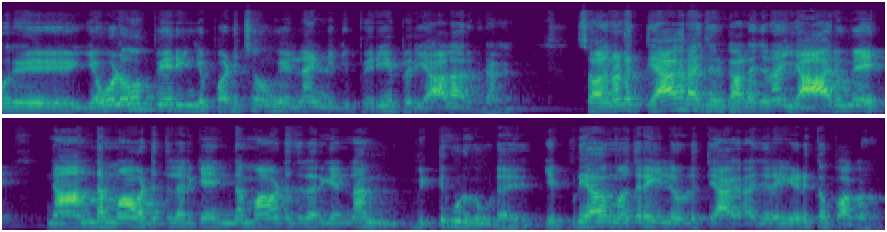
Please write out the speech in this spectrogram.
ஒரு எவ்வளவோ பேர் இங்கே படித்தவங்க எல்லாம் இன்னைக்கு பெரிய பெரிய ஆளாக இருக்கிறாங்க. ஸோ அதனால தியாகராஜர் காலேஜ்னால் யாருமே நான் அந்த மாவட்டத்தில் இருக்கேன் இந்த மாவட்டத்தில் இருக்கேன்னா விட்டு கொடுக்கக்கூடாது எப்படியாவது மதுரையில் உள்ள தியாகராஜரை எடுக்க பார்க்கணும்.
